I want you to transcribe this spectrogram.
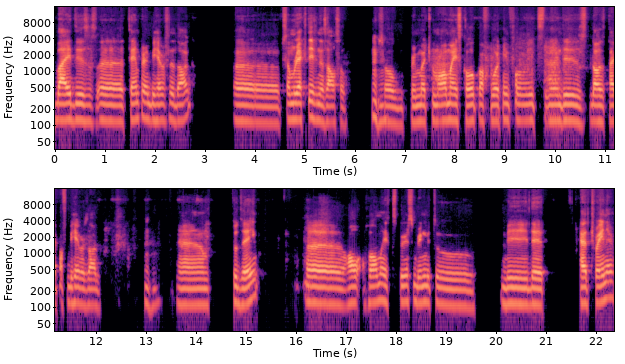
by this uh, temper and behavior of the dog, uh, some reactiveness also. Mhm. So pretty much all my scope of working for it's in this dog type of behaviors dog. Mhm. And today, uh, all, all my experience bring me to be the head trainer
